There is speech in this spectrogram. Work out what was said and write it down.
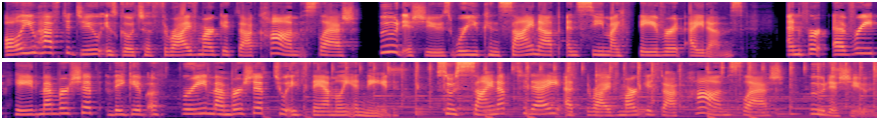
All you have to do is go to thrivemarket.com slash food issues where you can sign up and see my favorite items. And for every paid membership, they give a free membership to a family in need. So sign up today at thrivemarket.com slash food issues.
